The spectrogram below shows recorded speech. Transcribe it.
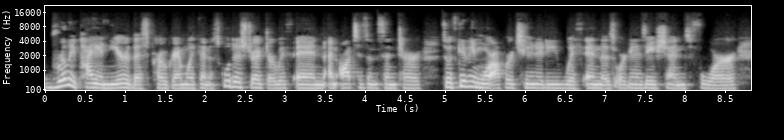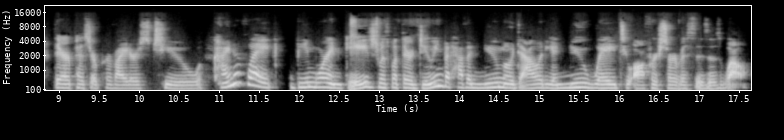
really pioneer this program within a school district or within an autism center. So it's giving more opportunity within those organizations for therapists or providers to kind of like be more engaged with what they're doing, but have a new modality, a new way to offer services as well.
